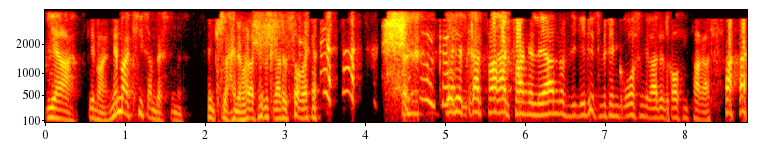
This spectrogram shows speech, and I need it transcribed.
Ja, geh mal. Nimm mal Kies am besten mit. Den Kleinen, oder? Das ist gerade, sorry. Oh Gott. Sie hat jetzt gerade Fahrradfahren gelernt und sie geht jetzt mit dem Großen gerade draußen Fahrrad fahren.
